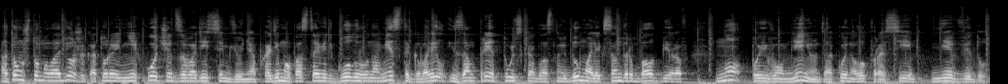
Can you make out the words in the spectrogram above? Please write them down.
О том, что молодежи, которая не хочет заводить семью, необходимо поставить голову на место, говорил и зампред Тульской областной думы Александр Балберов. Но, по его мнению, такой налог в России не введут.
